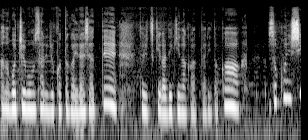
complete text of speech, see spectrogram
あのご注文される方がいらっしゃって取り付けができなかったりとかそこに新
